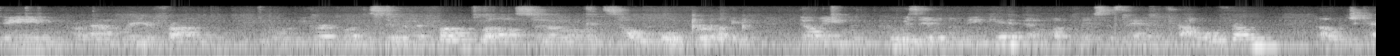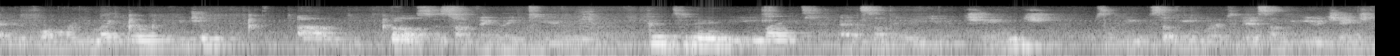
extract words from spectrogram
name, pronoun, where you're from, people in New York love to say where they're from, but also it's helpful for like knowing who was able to make it and what places they had to travel from, uh, which can inform where you might go in the future. Um, but also something that you did today that you liked and something that you would change, something, something you learned today, something you would change.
